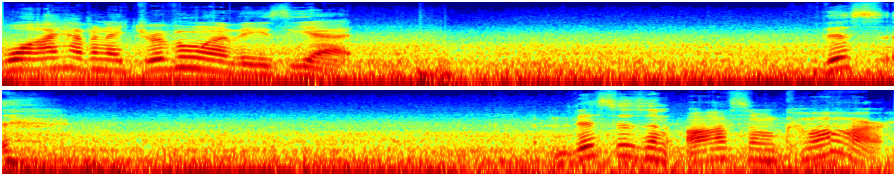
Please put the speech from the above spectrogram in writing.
Why haven't I driven one of these yet? This... This is an awesome car.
